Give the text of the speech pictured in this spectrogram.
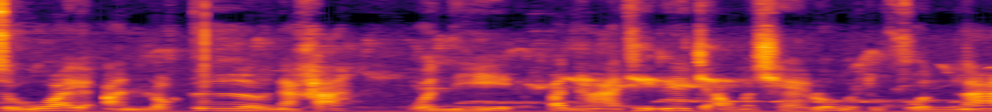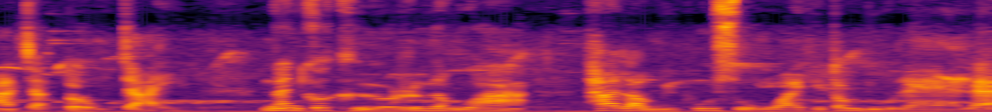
สูงวัยอันล็อกเกอร์นะคะ วันนี้ปัญหาที่เอื้อจะเอามาแชร์ร่วมกับทุกคนน่าจะตรงใจ นั่นก็คือเรื่องว่าถ้าเรามีผู้สูงวัยที่ต้องดูแล และ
